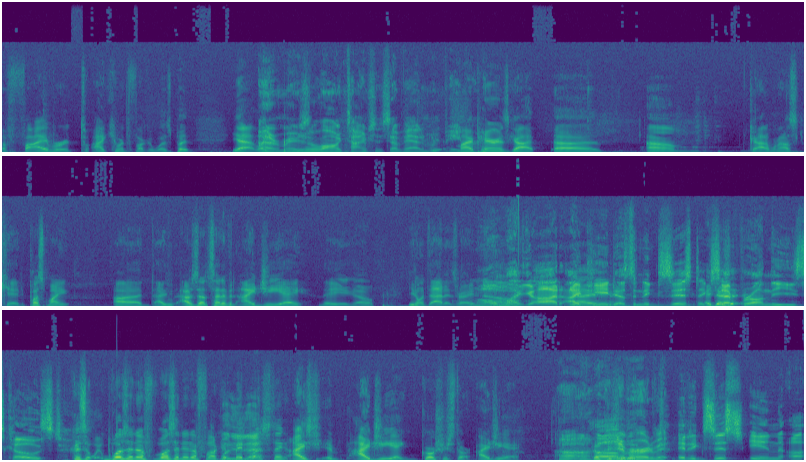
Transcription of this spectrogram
a five or a tw- I can't remember what the fuck it was, but yeah, I like don't remember. It's a long time since I've had them on paper. my parents got uh um got it when I was a kid. Plus my uh I, I was outside of an IGA. There you go. You know what that is, right? Oh my god, Yeah. IGA doesn't exist doesn't- except for on the East Coast. Because it wasn't a wasn't it a fucking What is Midwest thing? I, IGA grocery store IGA. Uh-uh. So, 'cause I've you never were- heard of it. It exists in. Uh,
